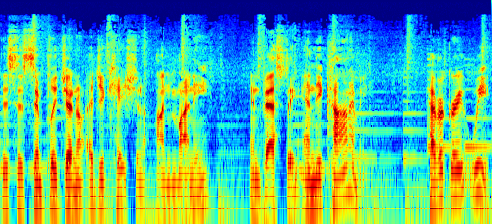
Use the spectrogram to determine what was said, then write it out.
This is simply general education on money, investing, and the economy. Have a great week.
